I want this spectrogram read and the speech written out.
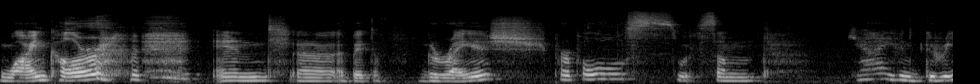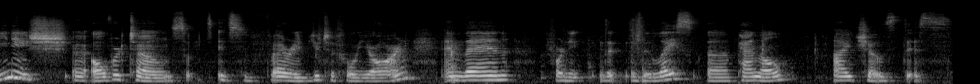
Wine color. And uh, a bit of grayish purples with some yeah even greenish uh, overtones so it's, it's very beautiful yarn. And then for the, the, the lace uh, panel I chose this.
